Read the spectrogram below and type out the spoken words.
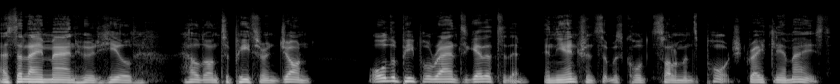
As the lame man who had healed held on to Peter and John, all the people ran together to them in the entrance that was called Solomon's Porch, greatly amazed.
